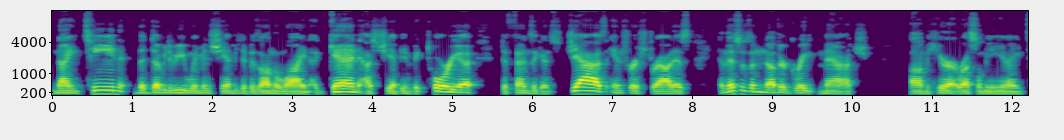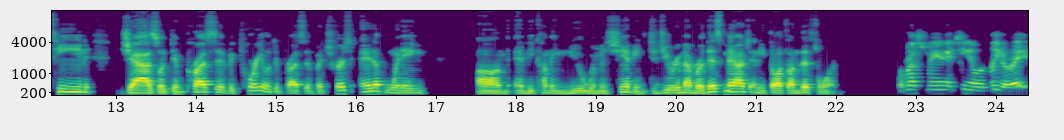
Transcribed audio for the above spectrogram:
19, the WWE Women's Championship is on the line again as champion Victoria defends against Jazz and Trish Stratus. And this is another great match um, here at WrestleMania 19. Jazz looked impressive, Victoria looked impressive, but Trish ended up winning um, and becoming new women's champion. Did you remember this match? Any thoughts on this one? WrestleMania 19 was Lita, right?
